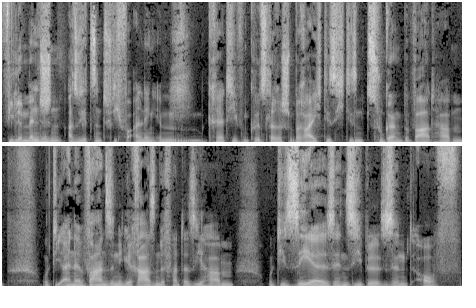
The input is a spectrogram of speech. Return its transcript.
viele Menschen, mhm. also jetzt natürlich vor allen Dingen im kreativen, künstlerischen Bereich, die sich diesen Zugang bewahrt haben und die eine wahnsinnige, rasende Fantasie haben und die sehr sensibel sind auf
